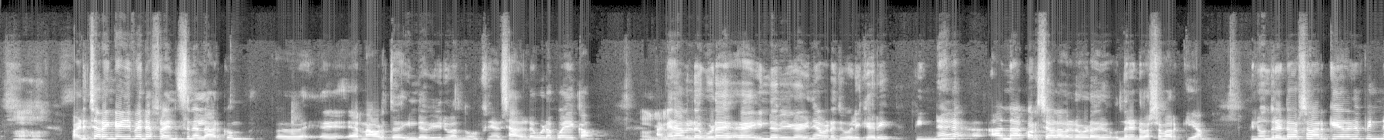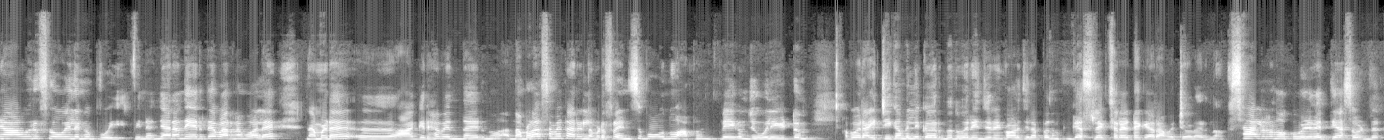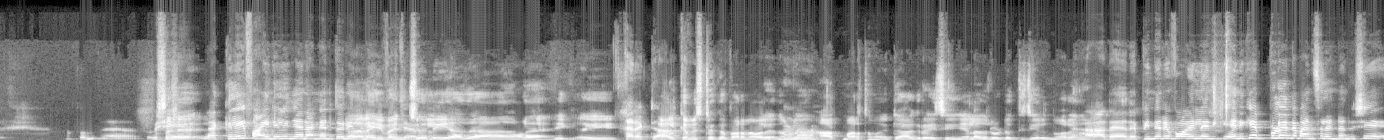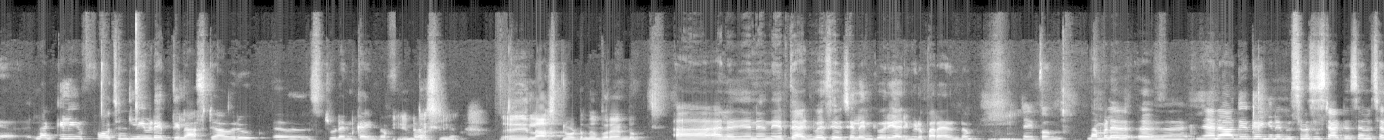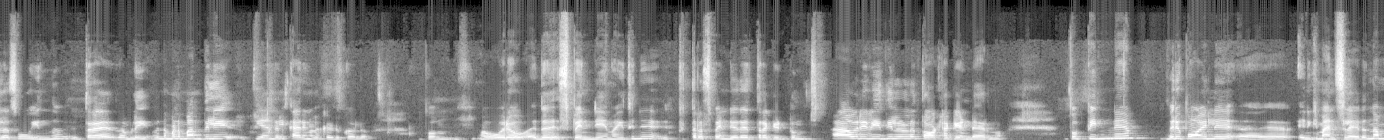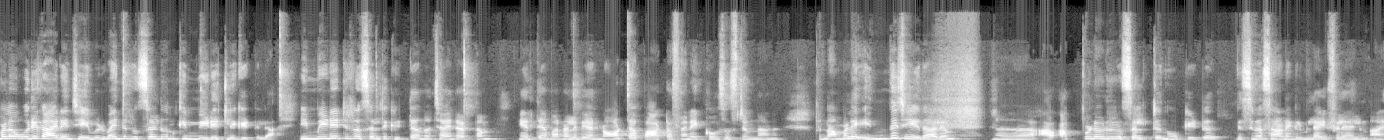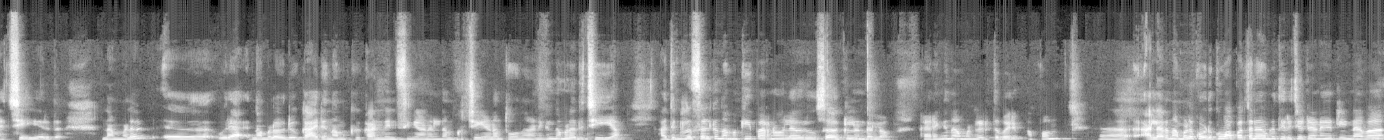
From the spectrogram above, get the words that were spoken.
പഠിച്ചിറങ്ങി കഴിഞ്ഞപ്പോൾ എന്റെ ഫ്രണ്ട്സിന് എല്ലാവർക്കും എറണാകുളത്ത് ഇന്റർവ്യൂവിന് വന്നു. ഞാൻ വെച്ചാൽ അവരുടെ കൂടെ പോയേക്കാം. അങ്ങനെ അവരുടെ കൂടെ ഇന്റർവ്യൂ കഴിഞ്ഞ് അവിടെ ജോലി കയറി. പിന്നെ എന്നാൽ കുറച്ചാൾ അവരുടെ കൂടെ ഒരു ഒന്ന് രണ്ട് വർഷം വർക്ക് ചെയ്യാം. പിന്നെ ഒന്ന് രണ്ട് വർഷം വർക്ക് ചെയ്തത് പിന്നെ ആ ഒരു ഫ്ലോയിൽ അങ്ങ് പോയി. പിന്നെ ഞാൻ ആ നേരത്തെ പറഞ്ഞ പോലെ നമ്മുടെ ആഗ്രഹം എന്തായിരുന്നു? നമ്മൾ ആ സമയത്ത് അറിയില്ല. നമ്മുടെ ഫ്രണ്ട്സ് പോകുന്നു അപ്പം വേഗം ജോലി കിട്ടും. അപ്പോൾ ഒരു ഐ ടി കമ്പനിയിൽ കയറുന്നതും ഒരു എഞ്ചിനീയറിംഗ് കോളേജിൽ അപ്പം നമുക്ക് ഗസ്റ്റ് ലെക്ചർ ആയിട്ട് കയറാൻ പറ്റുള്ളായിരുന്നു. സാലറി നോക്കുമ്പോഴേ വ്യത്യാസമുണ്ട്. അപ്പം പക്ഷേ ലക്കിലി ഫൈനലി ഞാൻ അങ്ങനത്തെ ഒരു ഇവൻച്വലി അത് നമ്മളെ ഈ- ഈ ആൽക്കമിസ്റ്റ് ഒക്കെ പറഞ്ഞ പോലെ നമ്മൾ ആത്മാർത്ഥമായിട്ട് ആഗ്രഹിച്ചു കഴിഞ്ഞാൽ അതിലോട്ട് എത്തിച്ചേരും എന്ന് പറയുന്നത്. അതെ അതെ. പിന്നെ ഒരു പോയിന്റ് എനിക്ക് എനിക്ക് എപ്പോഴും എന്റെ മനസ്സിലുണ്ടായിരുന്നു പക്ഷേ ലക്കിലി ഫോർച്ചുനേറ്റ്ലി ഇവിടെ എത്തി ലാസ്റ്റ് ആ ഒരു സ്റ്റുഡന്റ് കൈൻഡ് ഓഫ് ഇൻട്രസ്റ്റിൽ ലാസ്റ്റ് നോട്ട് എന്ന് പറയാണ്ടോ അല്ല ഞാൻ നേരത്തെ അഡ്വൈസ് ചോദിച്ചാൽ എനിക്ക് ഒരു കാര്യം കൂടി പറയാറുണ്ട് ഇപ്പം നമ്മൾ ഞാൻ ആദ്യമൊക്കെ ഇങ്ങനെ ബിസിനസ് സ്റ്റാർട്ട് ചെയ്യുന്ന ചില സോ ഇന്ന് ഇത്ര നമ്മൾ നമ്മൾ മന്ത്ലി പിയാൻഡൽ കാര്യങ്ങളൊക്കെ എടുക്കുമല്ലോ അപ്പം ഓരോ ഇത് സ്പെൻഡ് ചെയ്യുമ്പോൾ ഇതിന് ഇത്ര സ്പെൻഡ് ചെയ്ത് എത്ര കിട്ടും? ആ ഒരു രീതിയിലുള്ള തോട്ടൊക്കെ ഉണ്ടായിരുന്നു. അപ്പോൾ പിന്നെ ഒരു പോയിന്റിൽ എനിക്ക് മനസ്സിലായത് നമ്മൾ ഒരു കാര്യം ചെയ്യുമ്പോഴും അതിന്റെ റിസൾട്ട് നമുക്ക് ഇമ്മീഡിയറ്റ്ലി കിട്ടില്ല. ഇമ്മീഡിയറ്റ് റിസൾട്ട് കിട്ടുക എന്ന് വെച്ചാൽ അതിന്റെ അർത്ഥം നേരത്തെ ഞാൻ പറഞ്ഞാൽ we are not a part of an ecosystem എന്നാണ്. അപ്പം നമ്മൾ എന്ത് ചെയ്താലും അപ്പോഴൊരു റിസൾട്ട് നോക്കിയിട്ട് ബിസിനസ് ആണെങ്കിലും ലൈഫിലായാലും ചെയ്യരുത്. നമ്മൾ ഒരു നമ്മളൊരു കാര്യം നമുക്ക് കൺവിൻസിങ് ആണെങ്കിൽ നമുക്ക് ചെയ്യണം തോന്നുകയാണെങ്കിൽ നമ്മളത് ചെയ്യാം. അതിന്റെ റിസൾട്ട് നമുക്ക് ഈ പറഞ്ഞ പോലെ ഒരു സർക്കിൾ ഉണ്ടല്ലോ കരങ്ങി നമ്മുടെ അടുത്ത് വരും. അപ്പം അല്ലാതെ നമ്മൾ കൊടുക്കുമ്പോൾ അപ്പം തന്നെ നമുക്ക് തിരിച്ചിട്ടാണെങ്കിൽ നെവർ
